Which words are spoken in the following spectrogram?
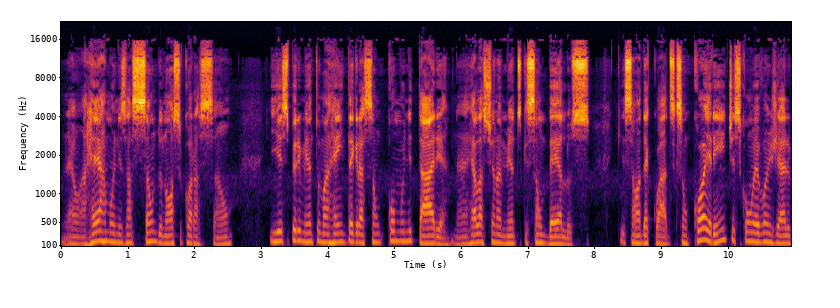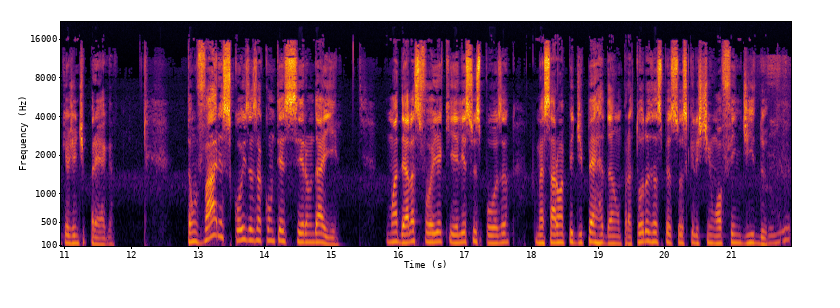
né, uma reharmonização do nosso coração, e experimenta uma reintegração comunitária, né? relacionamentos que são belos, que são adequados, que são coerentes com o evangelho que a gente prega. Então, várias coisas aconteceram daí. Uma delas foi que ele e sua esposa começaram a pedir perdão para todas as pessoas que eles tinham ofendido uhum.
